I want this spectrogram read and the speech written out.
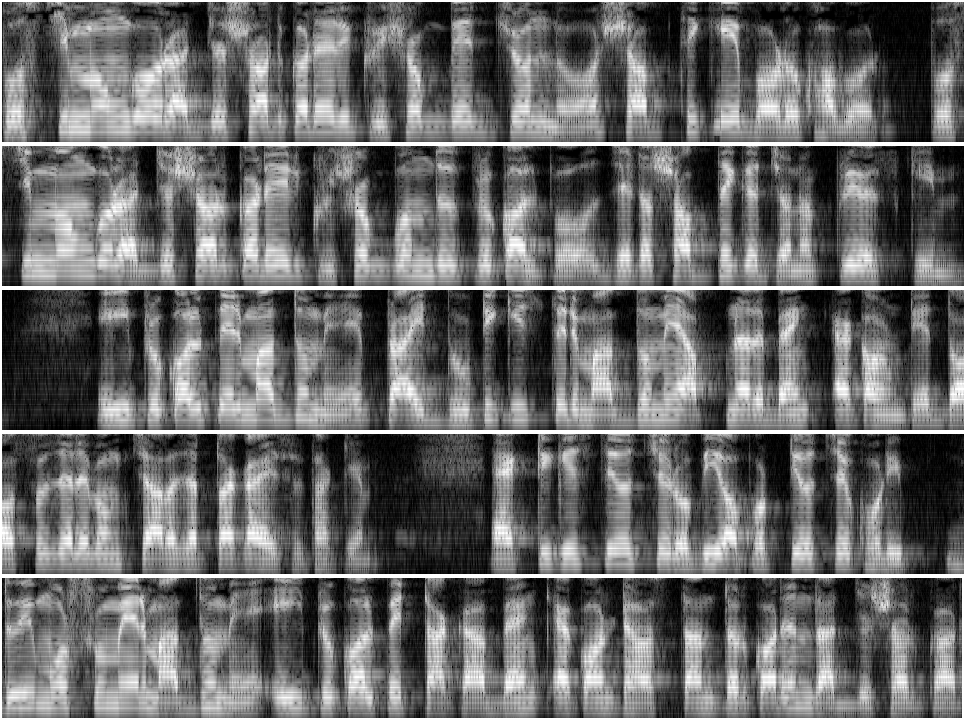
পশ্চিমবঙ্গ রাজ্য সরকারের কৃষকদের জন্য সবথেকে বড় খবর। পশ্চিমবঙ্গ রাজ্য সরকারের কৃষক বন্ধু প্রকল্প, যেটা সবথেকে জনপ্রিয় স্কিম। এই প্রকল্পের মাধ্যমে প্রায় দুটি কিস্তির মাধ্যমে আপনার ব্যাংক অ্যাকাউন্টে দশ হাজার এবং চার হাজার টাকা এসে থাকে। একটি কিস্তি হচ্ছে রবি, অপরটি হচ্ছে খরিফ। দুই মরশুমের মাধ্যমে এই প্রকল্পের টাকা ব্যাংক অ্যাকাউন্টে হস্তান্তর করেন রাজ্য সরকার।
